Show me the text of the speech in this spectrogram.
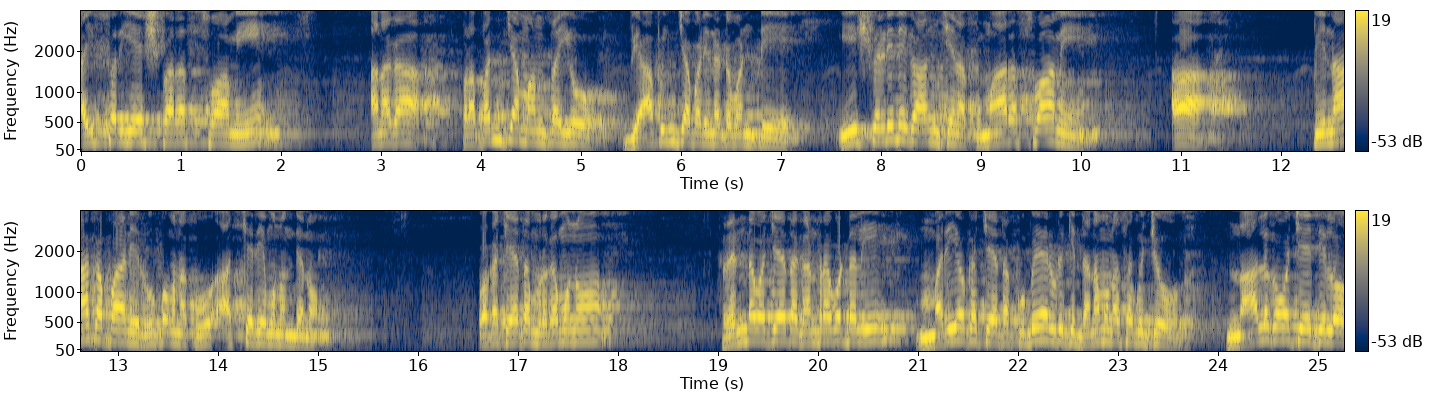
ఐశ్వర్యేశ్వర స్వామి అనగా ప్రపంచమంతయు వ్యాపించబడినటువంటి ఈశ్వరుడిని గాంచిన కుమారస్వామి ఆ పినాకపాణి రూపమునకు ఆశ్చర్యమునొందెను. ఒక చేత మృగమును రెండవ చేత గండ్రగొడ్డలి మరి ఒక చేత కుబేరుడికి ధనము నొసగుచు. నాలుగవ చేతిలో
